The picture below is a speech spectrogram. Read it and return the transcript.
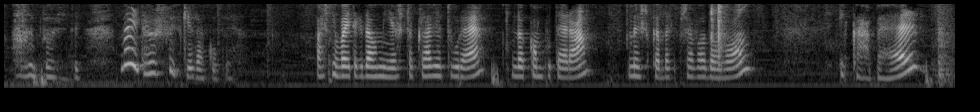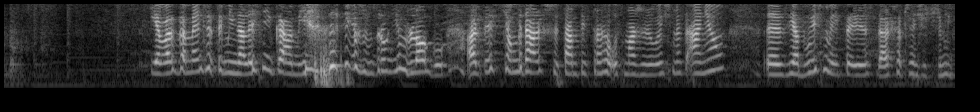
Coś ty. No i to już wszystkie zakupy. Właśnie Wojtek dał mi jeszcze klawiaturę do komputera, myszkę bezprzewodową i kabel. Ja Was zamęczę tymi naleśnikami już w drugim vlogu, ale to jest ciąg dalszy. Tamtych trochę usmażyłyśmy z Anią, e, zjadłyśmy i to jest dalsza część. Jeszcze mi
